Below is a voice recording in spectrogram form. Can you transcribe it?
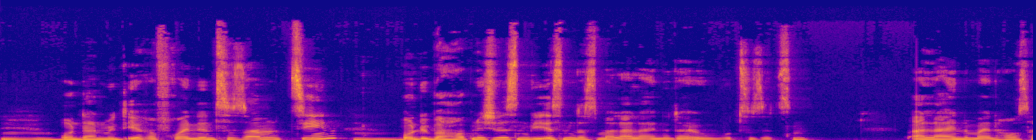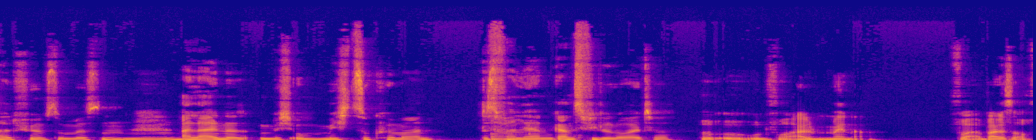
Mhm. und dann mit ihrer Freundin zusammenziehen Mhm. und überhaupt nicht wissen, wie ist denn das mal alleine da irgendwo zu sitzen? Alleine meinen Haushalt führen zu müssen, Mhm. alleine mich um mich zu kümmern. Das Ah. verlernen ganz viele Leute. Und vor allem Männer. Vor allem, weil es auch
